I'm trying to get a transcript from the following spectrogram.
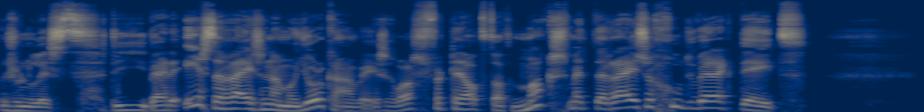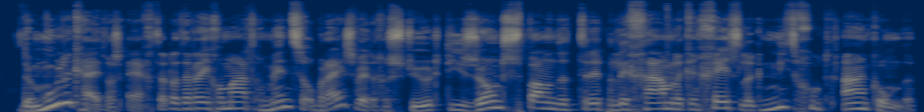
journalist, die bij de eerste reizen naar Mallorca aanwezig was, vertelt dat Max met de reizen goed werk deed. De moeilijkheid was echter dat er regelmatig mensen op reis werden gestuurd die zo'n spannende trip lichamelijk en geestelijk niet goed aankonden.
